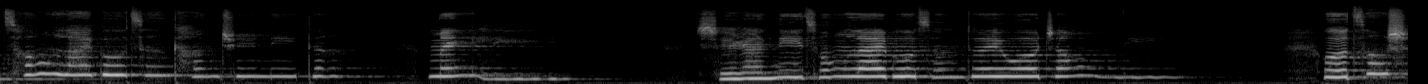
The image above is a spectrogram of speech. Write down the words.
从来不曾抗拒你的美丽，虽然你从来不曾对我着迷，我总是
